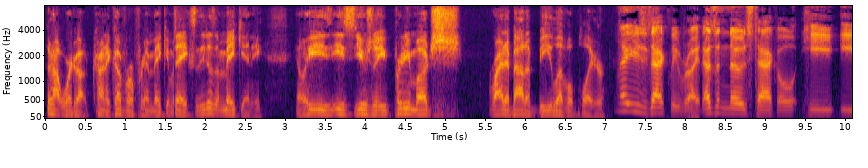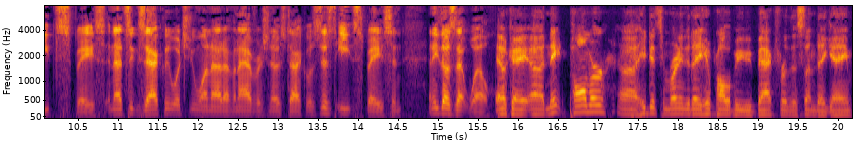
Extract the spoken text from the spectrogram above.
They're not worried about trying to cover up for him making mistakes. He doesn't make any. You know, he's he's usually pretty much right about a B level player. He's exactly right. As a nose tackle, he eats space, and that's exactly what you want out of an average nose tackle. Is just eat space, and and he does that well. Okay, uh, Nate Palmer, uh, he did some running today. He'll probably be back for the Sunday game.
